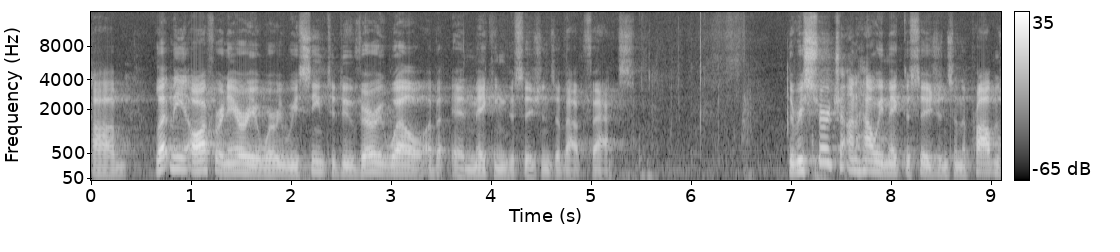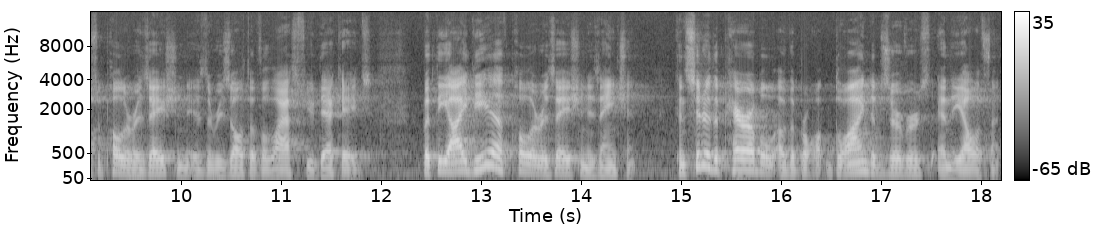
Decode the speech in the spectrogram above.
Um, let me offer an area where we seem to do very well in making decisions about facts. The research on how we make decisions and the problems of polarization is the result of the last few decades. But the idea of polarization is ancient. Consider the parable of the blind observers and the elephant.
